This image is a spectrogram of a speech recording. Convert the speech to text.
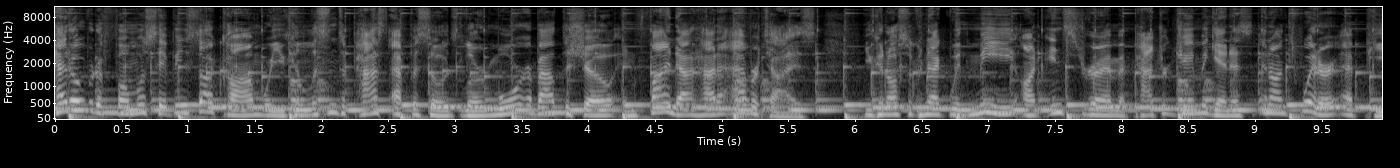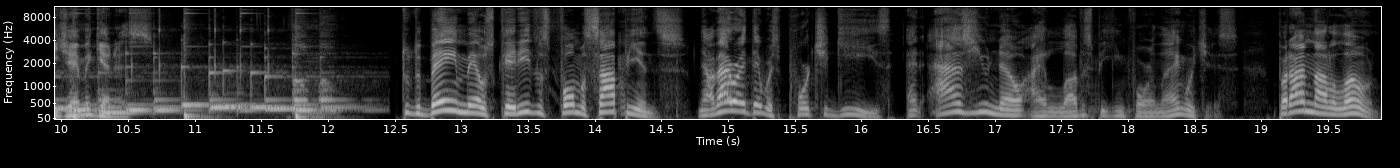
Head over to FOMOSapiens.com where you can listen to past episodes, learn more about the show, and find out how to advertise. You can also connect with me on Instagram at Patrick J. McGinnis and on Twitter at PJ McGinnis. Tudo bem, meus queridos Fomo Sapiens? Now, that right there was Portuguese, and as you know, I love speaking foreign languages. But I'm not alone.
